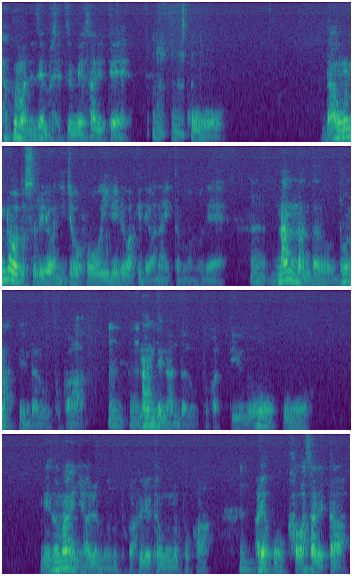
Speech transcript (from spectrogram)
100まで全部説明されて、こう、ダウンロードするように情報を入れるわけではないと思うので、うん何なんだろう、どうなってんだろうとか、うんうん。なんでなんだろうとかっていうのを、こう、目の前にあるものとか触れたものとか、うん。あるいはこう交わされた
